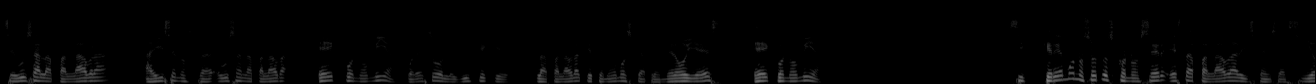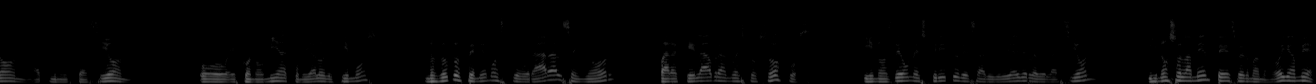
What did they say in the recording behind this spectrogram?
se usa la palabra, ahí se nos usa la palabra economía. Por eso les dije que la palabra que tenemos que aprender hoy es economía. Si queremos nosotros conocer esta palabra dispensación, administración o economía, como ya lo dijimos, nosotros tenemos que orar al Señor para que Él abra nuestros ojos y nos dé un espíritu de sabiduría y de revelación. Y no solamente eso, hermano. Oigan bien,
